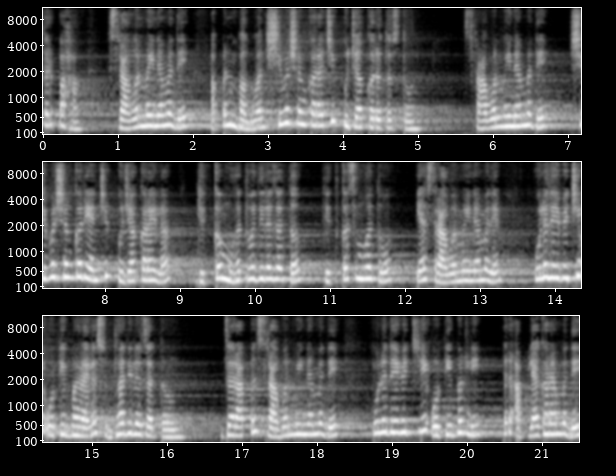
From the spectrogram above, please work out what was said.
तर पहा श्रावण महिन्यामध्ये आपण भगवान शिवशंकराची पूजा करत असतो. श्रावण महिन्यामध्ये शिवशंकर यांची पूजा करायला जितकं महत्त्व दिलं जातं तितकंच महत्त्व या श्रावण महिन्यामध्ये कुलदेवीची ओटी भरायला सुद्धा दिलं जातं. जर आपण श्रावण महिन्यामध्ये कुलदेवीची ओटी भरली तर आपल्या घरामध्ये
